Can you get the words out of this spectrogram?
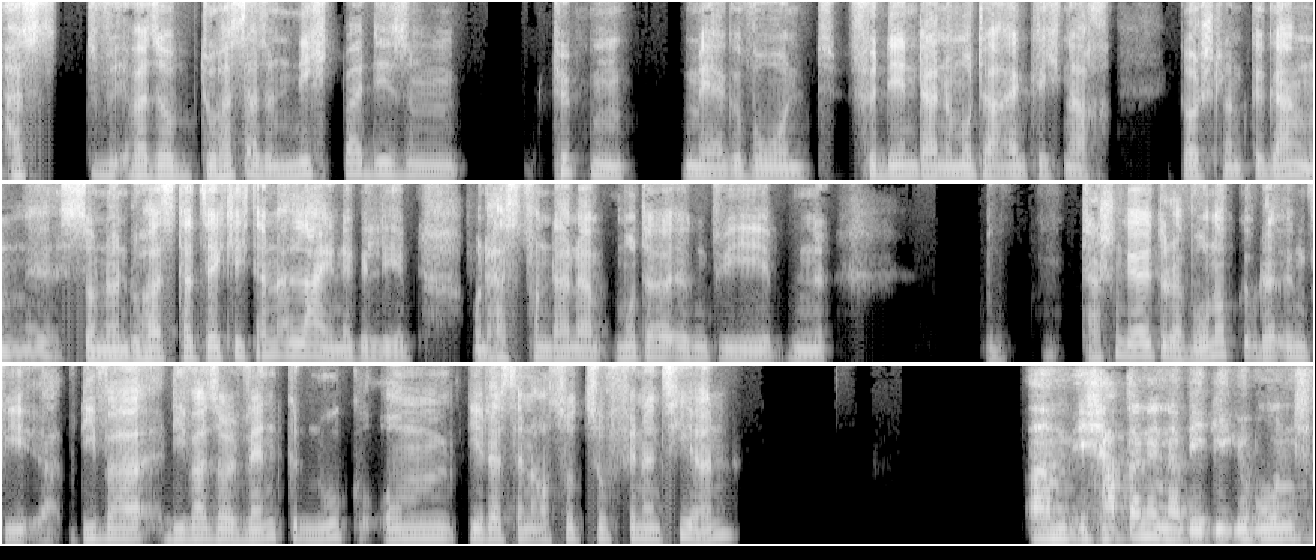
hast, also du hast also nicht bei diesem Typen mehr gewohnt, für den deine Mutter eigentlich nach Deutschland gegangen ist, sondern du hast tatsächlich dann alleine gelebt und hast von deiner Mutter irgendwie Taschengeld oder Wohnung oder irgendwie, die war, die war solvent genug, um dir das dann auch so zu finanzieren? Ähm, ich habe dann in der WG gewohnt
